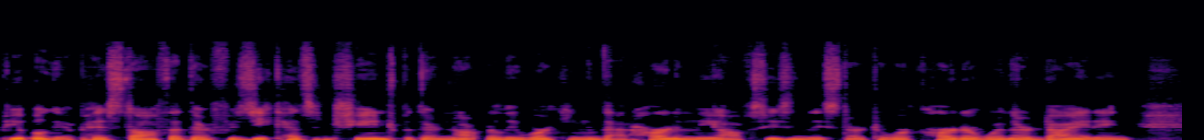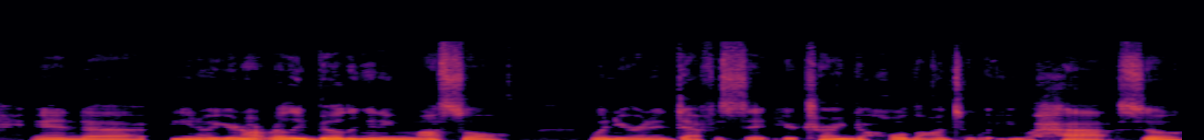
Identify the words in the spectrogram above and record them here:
people get pissed off that their physique hasn't changed, but they're not really working that hard in the off season. They start to work harder when they're dieting. And, uh, you know, you're not really building any muscle when you're in a deficit. You're trying to hold on to what you have. So,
